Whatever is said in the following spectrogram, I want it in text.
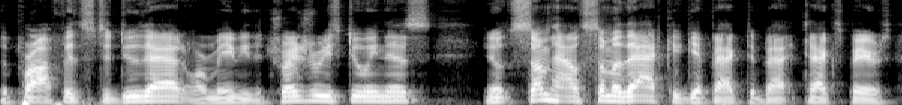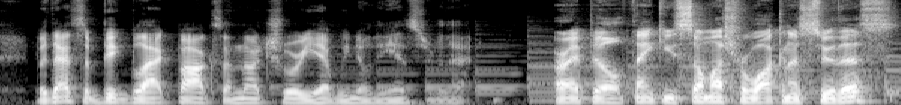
the profits to do that, or maybe the Treasury's doing this. You know, somehow some of that could get back to back taxpayers, but that's a big black box. I'm not sure yet. We know the answer to that. All right, Bill. Thank you so much for walking us through this.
